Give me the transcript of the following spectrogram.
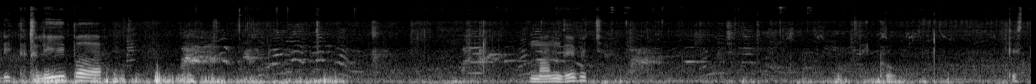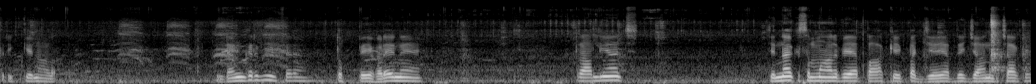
ਵੱਡੀ ਤਕਲੀਫ ਆ। ਮਨ ਦੇ ਵਿੱਚ। ਦੇਖੋ, ਕਿਸ ਤਰੀਕੇ ਨਾਲ ਡੰਗਰ ਵੀ ਕਰਾਂ ਧੁੱਪੇ ਖੜੇ ਨੇ। ਟਰਾਲੀਆਂ 'ਚ ਜਿੰਨਾ ਕਿ ਸਮਾਨ ਪਿਆ ਪਾ ਕੇ ਭੱਜੇ ਆਪਦੇ ਜਾਨ ਬਚਾ ਕੇ।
